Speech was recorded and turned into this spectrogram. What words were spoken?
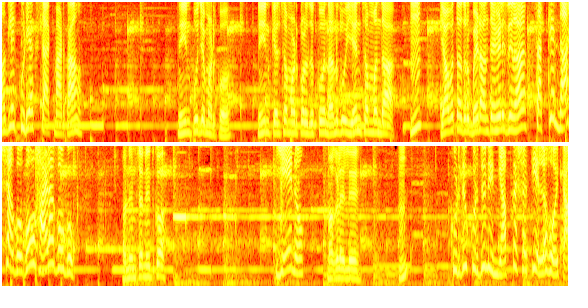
ಆಗ್ಲೇ ಕುಡಿಯಕ್ ಸ್ಟಾರ್ಟ್ ಮಾಡ್ದಾ ನೀನ್ ಪೂಜೆ ಮಾಡ್ಕೋ ನೀನ್ ಕೆಲಸ ಮಾಡ್ಕೊಳ್ಳೋದಕ್ಕೂ ನನಗೂ ಏನ್ ಸಂಬಂಧ? ಹ್ಮ್? ಯಾವತ್ತಾದ್ರೂ ಬೇಡ ಅಂತ ಹೇಳಿದಿನಾ ಸತ್ಯ ನಾಶ ಆಗೋಗು ಹಾಳಾಗೋಗು. ಒಂದ್ ನಿಮಿಷ ನಿಂತ್ಕೋ. ಏನು? ಮಗಳಲ್ಲಿ ಹ್ಮ್? ಕುಡ್ದು ಕುಡ್ದು ನಿನ್ ಜ್ಞಾಪಕ ಶಕ್ತಿ ಎಲ್ಲ ಹೋಯ್ತಾ?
